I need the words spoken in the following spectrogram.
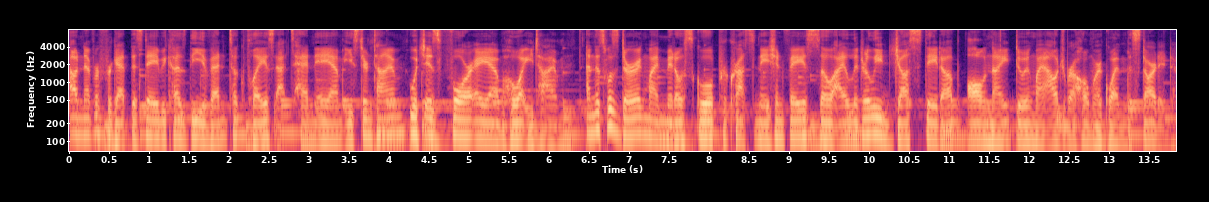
I'll never forget this day because the event took place at 10 a.m. Eastern Time, which is 4 a.m. Hawaii time. And this was during my middle school procrastination phase, so I literally just stayed up all night doing my algebra homework when this started.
